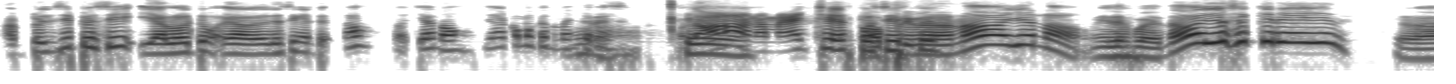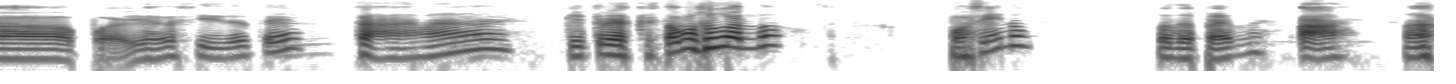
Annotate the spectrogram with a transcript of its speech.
al principio sí, y al último, y al día siguiente, no, no, ya no, ya como que no me interesa. Sí. No, no manches, O pues sí, primero, no, yo no. Y después, no, yo sí quería ir. Ah, pues ya madre. ¿Qué crees? ¿Que estamos jugando? Pues sí, ¿no? Pues depende. Ah. Ah.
